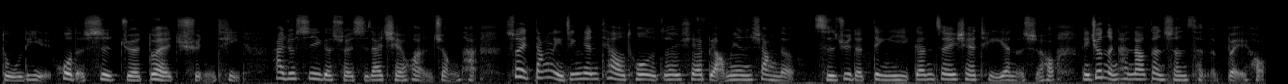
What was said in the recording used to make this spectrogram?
独立或者是绝对群体。它就是一个随时在切换的状态，所以当你今天跳脱了这一些表面上的词句的定义跟这一些体验的时候，你就能看到更深层的背后。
